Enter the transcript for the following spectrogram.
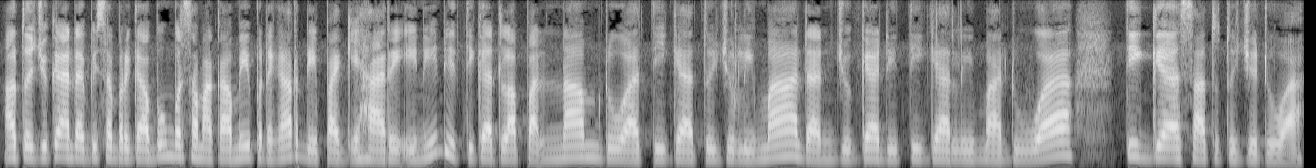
atau juga Anda bisa bergabung bersama kami pendengar di pagi hari ini di 3862375 dan juga di 3523172.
